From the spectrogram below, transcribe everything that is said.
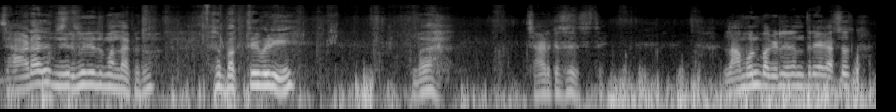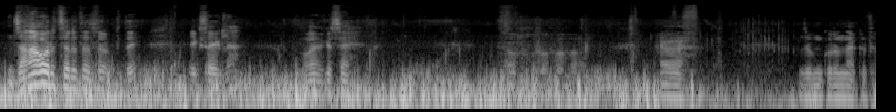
झाडा निर्मिती तुम्हाला दाखवतो. असं बघते वेळी. बघा झाड कसं दिसते लांबून बघितल्यानंतर एक असं जनावर चरत असं वाटतंय एक साईडला. बघा कसं आहे. हो. हो, झूम करून दाखवतो.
